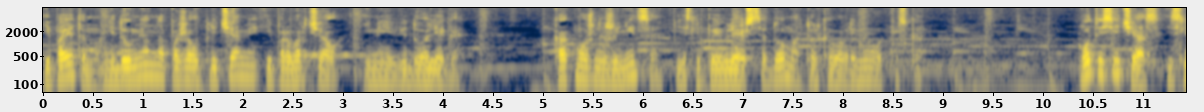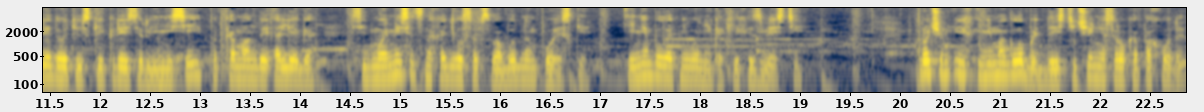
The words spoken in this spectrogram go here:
И поэтому недоуменно пожал плечами и проворчал, имея в виду Олега: "Как можно жениться, если появляешься дома только во время отпуска?" Вот и сейчас исследовательский крейсер Енисей под командой Олега Седьмой месяц находился в свободном поиске, и не было от него никаких известий. Впрочем, их и не могло быть до истечения срока похода.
